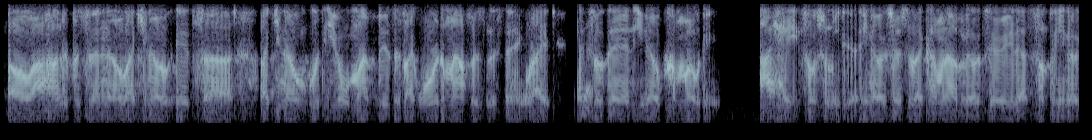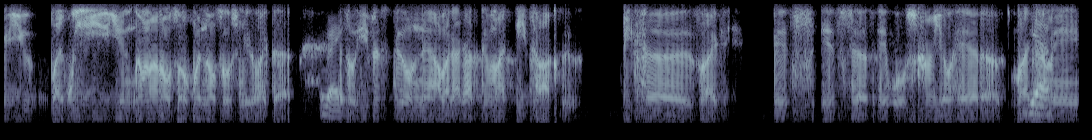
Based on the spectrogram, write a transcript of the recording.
Oh, I hundred percent know. Like you know, it's uh, like you know, with even with my business, like word of mouth is this thing, right? And so then you know, promoting. I hate social media. You know, especially like coming out of military. That's something you know. You like we. You, I'm not on. so- wasn't on social media like that. Right. And so even still now, like I got to do my detoxes because like it's it's uh, just it will screw your head up. Like Yeah. I mean,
